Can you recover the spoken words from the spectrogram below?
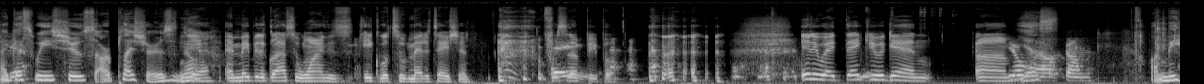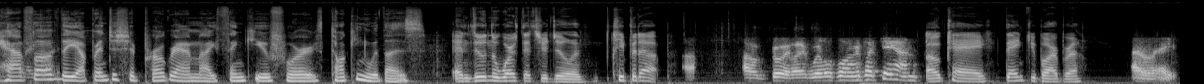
I guess we choose our pleasures. No. Yeah. And maybe the glass of wine is equal to meditation for some people. anyway, thank you again. Um, You're Yes. welcome. On behalf of the apprenticeship program, I thank you for talking with us. and doing the work that you're doing. Keep it up. Oh, good. I will as long as I can. Okay. Thank you, Barbara. All right.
